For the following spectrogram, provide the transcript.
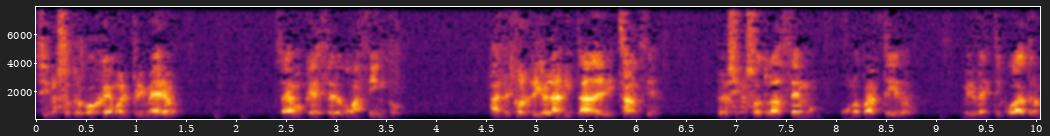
Si nosotros cogemos el primero, sabemos que es 0,5. Ha recorrido la mitad de distancia. Pero si nosotros hacemos 1 partido 1024,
